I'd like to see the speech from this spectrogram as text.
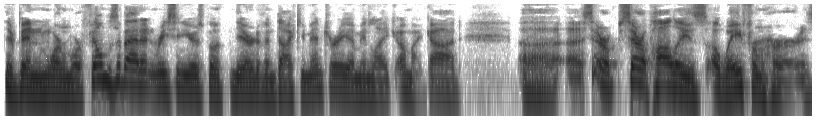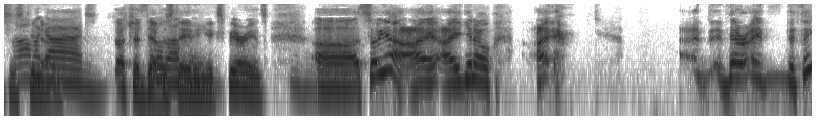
there've been more and more films about it in recent years, both narrative and documentary. I mean, like oh my god. Uh, uh, Sarah Sarah Polley's away from her is just oh you know God. such a so devastating lovely. experience. Mm-hmm. Uh, so yeah, I I you know I there the thing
